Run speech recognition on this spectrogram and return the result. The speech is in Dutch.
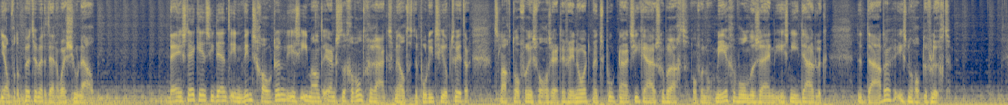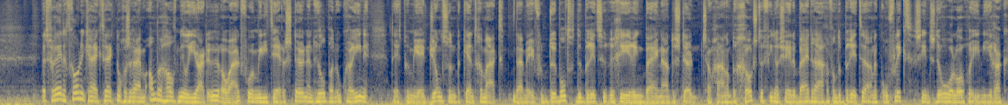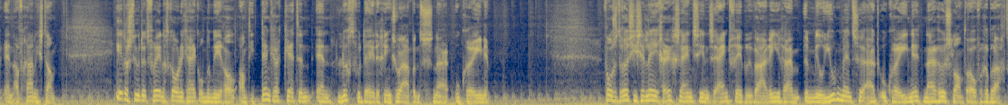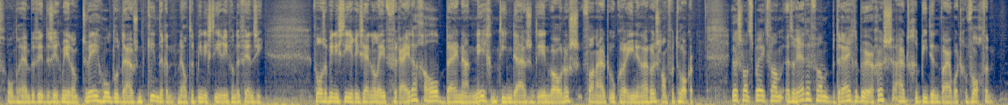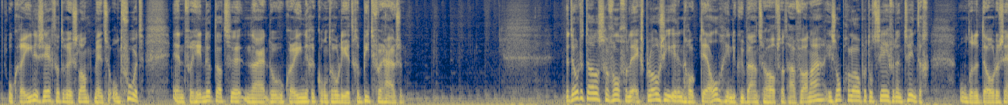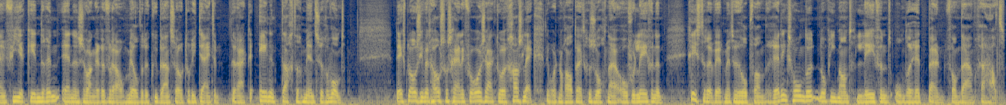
Jan van der Putten met het NOS Journaal. Bij een steekincident in Winschoten is iemand ernstig gewond geraakt, meldt de politie op Twitter. Het slachtoffer is volgens RTV Noord met spoed naar het ziekenhuis gebracht. Of er nog meer gewonden zijn is niet duidelijk. De dader is nog op de vlucht. Het Verenigd Koninkrijk trekt nog eens ruim anderhalf miljard euro uit... voor militaire steun en hulp aan Oekraïne. Dat heeft premier Johnson bekendgemaakt. Daarmee verdubbelt de Britse regering bijna de steun. Het zou gaan om de grootste financiële bijdrage van de Britten... aan een conflict sinds de oorlogen in Irak en Afghanistan. Eerder stuurde het Verenigd Koninkrijk onder meer al antitankraketten en luchtverdedigingswapens naar Oekraïne. Volgens het Russische leger zijn sinds eind februari ruim een miljoen mensen uit Oekraïne naar Rusland overgebracht. Onder hen bevinden zich meer dan 200.000 kinderen, meldt het ministerie van Defensie. Volgens het ministerie zijn alleen vrijdag al bijna 19.000 inwoners vanuit Oekraïne naar Rusland vertrokken. Rusland spreekt van het redden van bedreigde burgers uit gebieden waar wordt gevochten. Oekraïne zegt dat Rusland mensen ontvoert en verhindert dat ze naar door Oekraïne gecontroleerd gebied verhuizen. Het dodental als gevolg van de explosie in een hotel in de Cubaanse hoofdstad Havana is opgelopen tot 27. Onder de doden zijn vier kinderen en een zwangere vrouw, melden de Cubaanse autoriteiten. Er raakten 81 mensen gewond. De explosie werd hoogstwaarschijnlijk veroorzaakt door een gaslek. Er wordt nog altijd gezocht naar overlevenden. Gisteren werd met de hulp van reddingshonden nog iemand levend onder het puin vandaan gehaald.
